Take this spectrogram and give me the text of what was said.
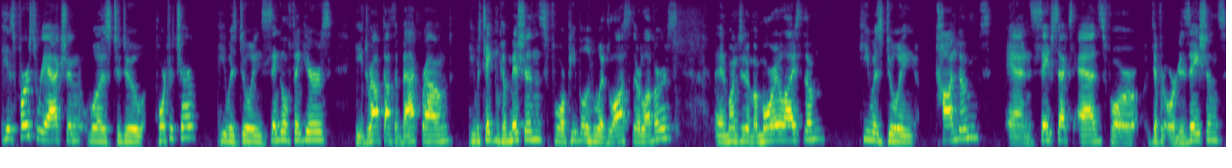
His first reaction was to do portraiture. He was doing single figures. He dropped out the background. He was taking commissions for people who had lost their lovers and wanted to memorialize them. He was doing condoms and safe sex ads for different organizations.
